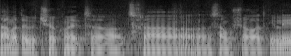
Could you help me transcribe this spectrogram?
დამატებით შევქმნით 9 სამუშაო ადგილი,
